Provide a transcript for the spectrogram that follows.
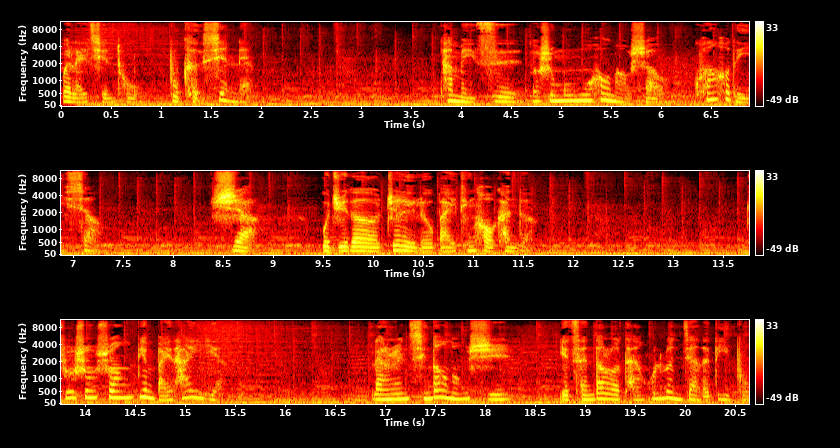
未来前途不可限量。他每次都是摸摸后脑勺。宽厚的一笑。是啊，我觉得这里留白挺好看的。朱双双便白他一眼。两人情到浓时，也曾到了谈婚论嫁的地步。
